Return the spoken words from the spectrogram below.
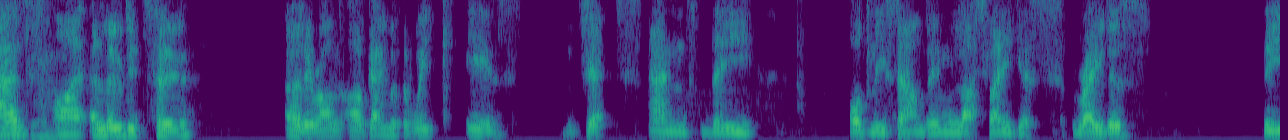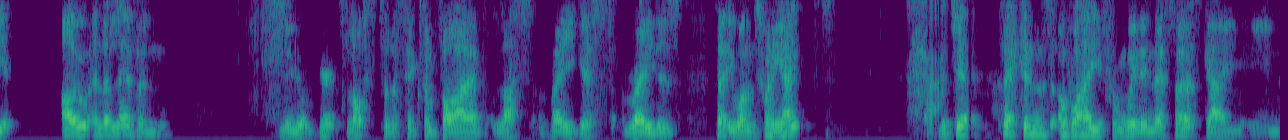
As oh, I alluded to earlier on, our game of the week is the Jets and the oddly sounding Las Vegas Raiders. The 0 and 11 New York Jets lost to the 6 and 5 Las Vegas Raiders 31 28. The Jets seconds away from winning their first game in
